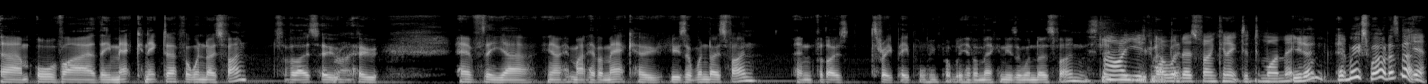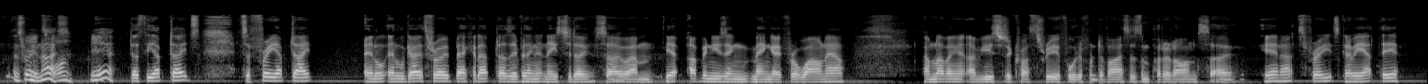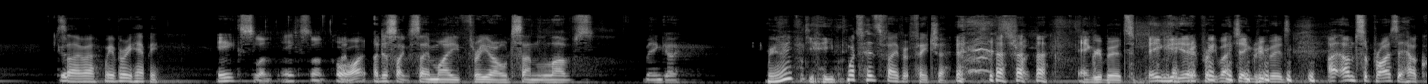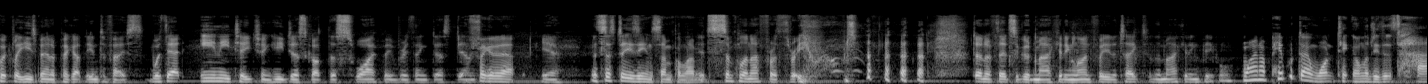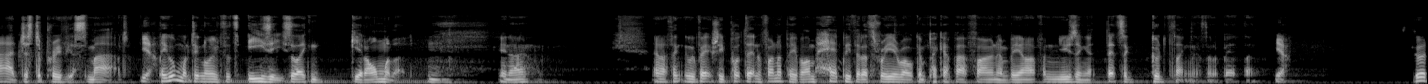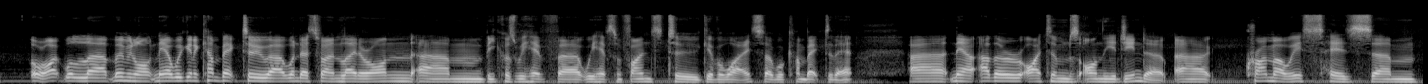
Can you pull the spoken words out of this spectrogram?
um, or via the Mac connector for Windows Phone. So for those who Right. who have the uh, you know might have a Mac who use a Windows Phone, and for those three people who probably have a Mac and use a Windows Phone, you- oh, I you- you use my. Windows Phone connected to my Mac. You do? It works well, doesn't it? Yeah. it's really Yeah, it's nice. fine. Yeah. Yeah. does the updates. It's a free update. It'll it'll go through, back it up, does everything it needs to do. So um, yep, I've been using Mango for a while now. I'm loving it. I've used it across three or four different devices and put it on. So yeah, no, it's free. It's going to be out there. So uh, we're very happy. Excellent, excellent. All right. I'd just like to say my three year old son loves Mango. Really? Yeah, he- What's his favourite feature? that's right. Angry Birds. Angry, yeah, pretty much Angry Birds. I, I'm surprised at how quickly he's been able to pick up the interface without any teaching. He just got the swipe everything just down. Figured it out. Yeah, It's just easy and simple. Um, it's simple enough for a three-year-old. don't know if that's a good marketing line for you to take to the marketing people. why not? People don't want technology that's hard just to prove you're smart. Yeah. People want technology that's easy so they can get on with it. You know? And I think we've actually put that in front of people. I'm happy that a three year old can pick up our phone and be off and using it. That's a good thing. That's not a bad thing. Yeah. Good. All right. Well, uh, moving along now, we're going to come back to uh, Windows Phone later on um, because we have uh, we have some phones to give away. So we'll come back to that. Uh, now, other items on the agenda. Uh, Chrome OS has. Um,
